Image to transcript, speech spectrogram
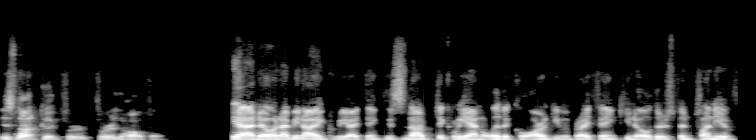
is not good for for the Hall of Fame. Yeah, no, and I mean, I agree. I think this is not a particularly analytical argument, but I think, you know, there's been plenty of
